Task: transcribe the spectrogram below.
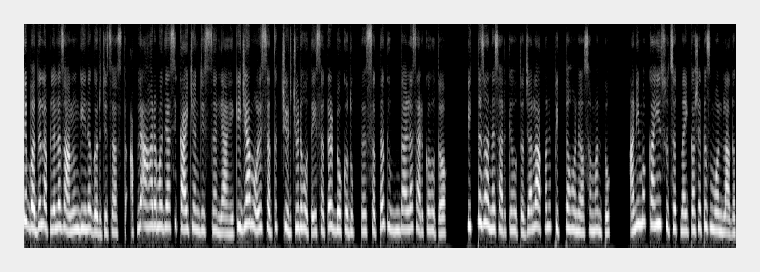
ते बदल आपल्याला जाणून घेणं गरजेचं असतं. आपल्या आहारामध्ये असे काय चेंजेस झाले आहे की ज्यामुळे सतत चिडचिड होते सतत डोकं दुखतं सतत उंदाळल्यासारखं होतं पित्त जाण्यासारखं होतं ज्याला आपण पित्त होणे असं म्हणतो. आणि मग काही सुचत नाही कशातच मन लागत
